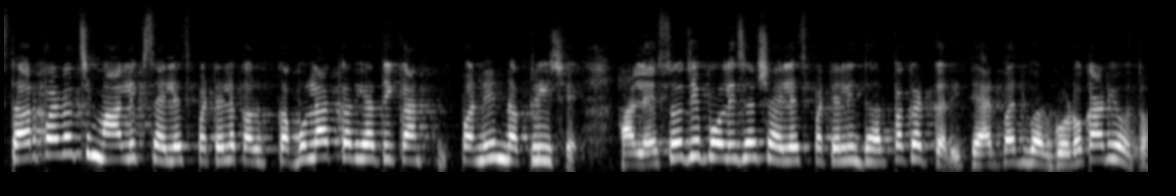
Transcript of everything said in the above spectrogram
સ્થળ પર જ માલિક શૈલેષ પટેલે કબૂલાત કરી હતી કે પનીર નકલી છે. હાલ એસઓજી પોલીસે શૈલેષ પટેલની ધરપકડ કરી, ત્યારબાદ વરઘોડો કાઢ્યો હતો.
